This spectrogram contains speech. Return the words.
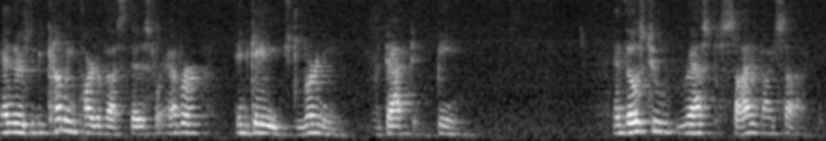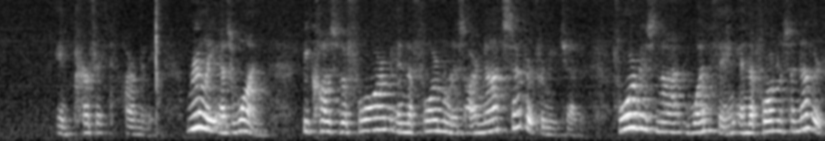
And there's the becoming part of us that is forever engaged, learning, adapting, being. And those two rest side by side in perfect harmony, really as one because the form and the formless are not separate from each other. Form is not one thing and the formless another.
